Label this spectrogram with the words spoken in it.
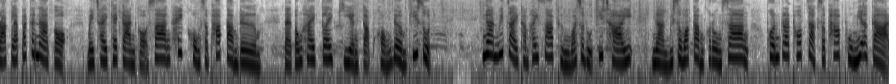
รักษ์และพัฒนาเกาะ ไม่ใช่แค่การก่อสร้างให้คงสภาพตามเดิม แต่ต้องให้ใกล้เคียงกับของเดิมที่สุด งานวิจัยทำให้ทราบถึงวัสดุที่ใช้ งานวิศวกรรมโครงสร้าง ผลกระทบจากสภาพภูมิอากาศ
